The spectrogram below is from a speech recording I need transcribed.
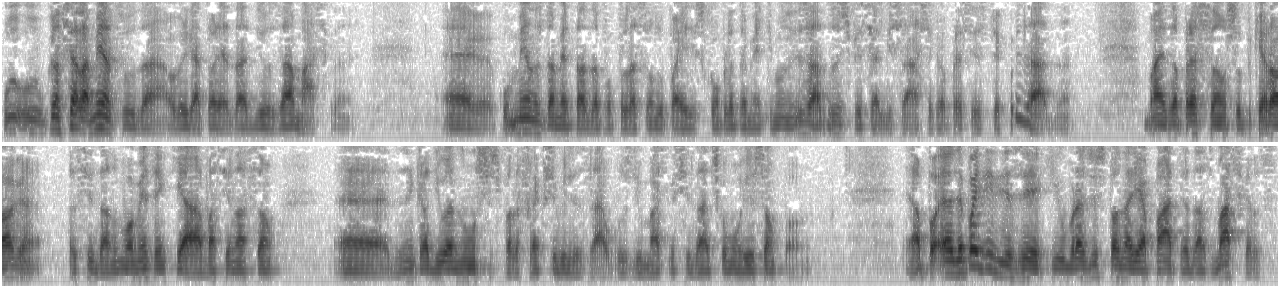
o, o, cancelamento da obrigatoriedade de usar máscara. Né? é, com menos da metade da população do país completamente imunizada, os especialistas acham que é preciso ter cuidado. Né? Mas a pressão sobre Queiroga se dá no momento em que a vacinação é, desencadeou anúncios para flexibilizar o uso de máscara em cidades como o Rio e São Paulo. É, depois de dizer que o Brasil se tornaria a pátria das máscaras,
